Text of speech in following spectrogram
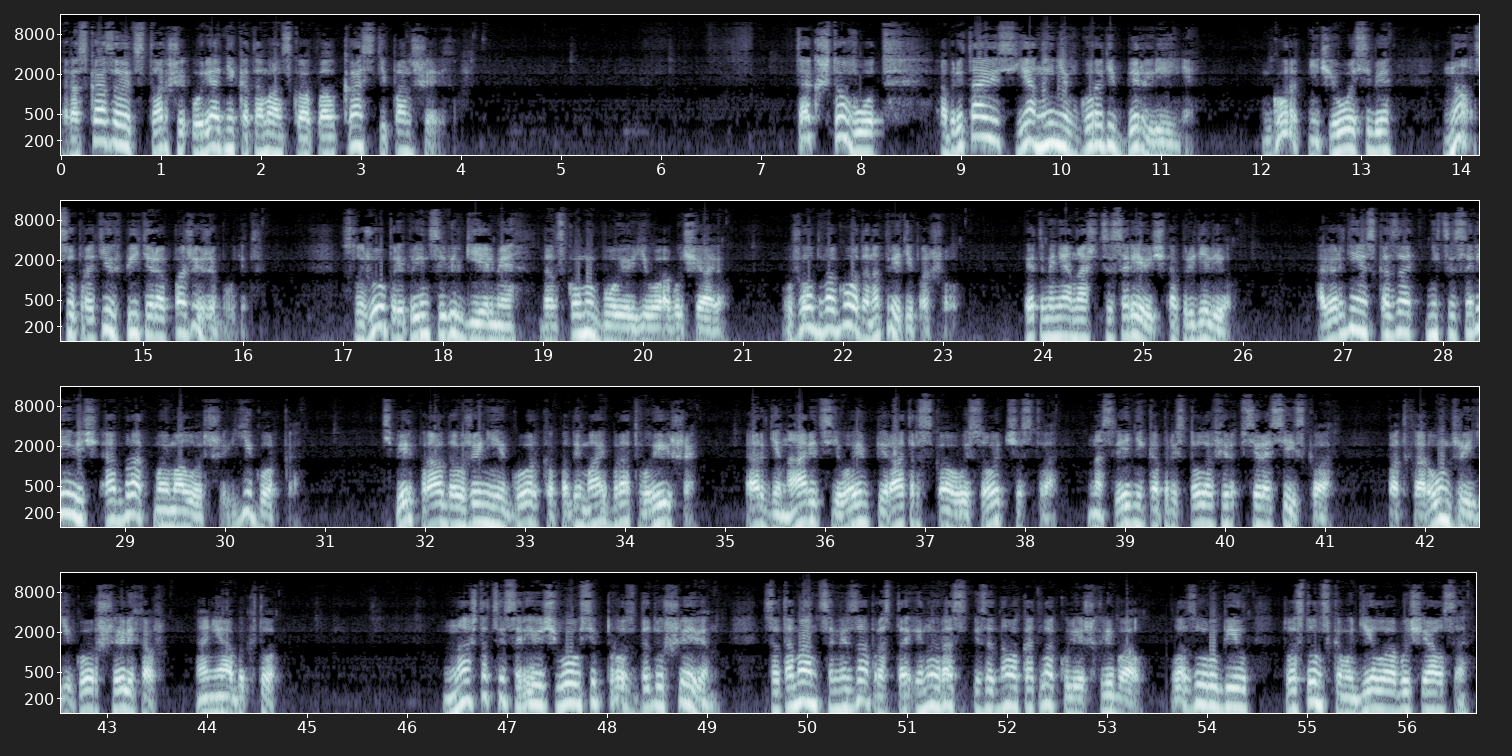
рассказывает старший урядник атаманского полка Степан Шерихов. Так что вот, обретаюсь я ныне в городе Берлине. Город ничего себе, но, супротив Питера, пожиже будет. Служу при принце Вильгельме, донскому бою его обучаю. Ушел два года, на третий пошел. Это меня наш цесаревич определил. А вернее сказать, не цесаревич, а брат мой молодший, Егорка. Теперь, правда, уже не Егорка, подымай, брат, выше. Ординарец его императорского высочества, наследника престола Всероссийского, подхорунжий Егор Шелихов, а не абы кто. Наш-то цесаревич вовсе прост да душевен. С атаманцами запросто иной раз из одного котла кулеш хлебал, лазу рубил, пластунскому делу обучался.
